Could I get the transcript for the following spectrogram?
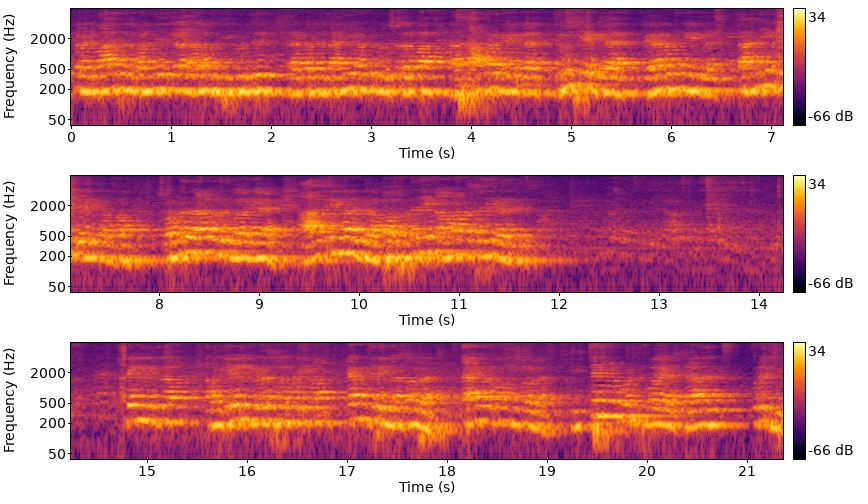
கொஞ்சம் பார்த்து குழந்தைகளுக்கு நல்லா பத்தி கொடுத்து எனக்கு கொஞ்சம் தண்ணி மட்டும் கொடுத்து சொல்லப்பா நான் சாப்பாடு கேட்கல ஜூஸ் கேட்கல வேற ஒன்றும் கேட்கல தண்ணி கேட்கலப்பா சொன்னதுனால வருது பாருங்க. ஆச்சரியமா இருக்கு அப்பா சொன்னதே எங்க அம்மா சொன்னதே கிடையாது. கேள்வி இருக்கா? அந்த கேள்வி விட சொல்ல முடியுமா? எனக்கு தெரியுமா நான் சொல்றேன். டைம் இருக்கும் சொல்றேன் இத்தனையும் கொடுத்து போயாச்சு யாரு? புரிஞ்சு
